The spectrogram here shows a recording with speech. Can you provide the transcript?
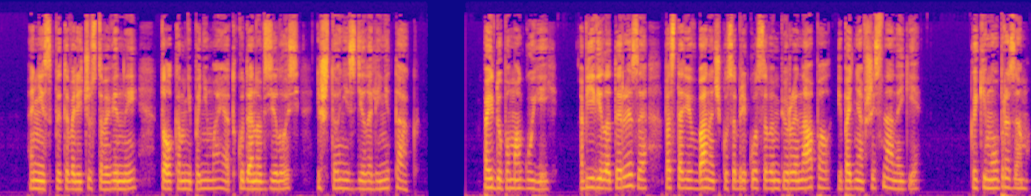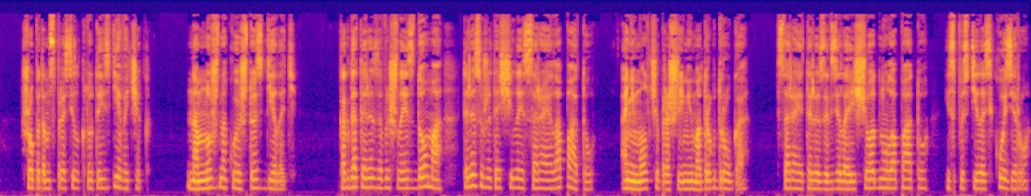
Они испытывали чувство вины, толком не понимая, откуда оно взялось и что они сделали не так. «Пойду помогу ей», — объявила Тереза, поставив баночку с абрикосовым пюре на пол и поднявшись на ноги. «Каким образом?» — шепотом спросил кто-то из девочек. «Нам нужно кое-что сделать». Когда Тереза вышла из дома, Тереза уже тащила из сарая лопату. Они молча прошли мимо друг друга. В сарае Тереза взяла еще одну лопату и спустилась к озеру.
